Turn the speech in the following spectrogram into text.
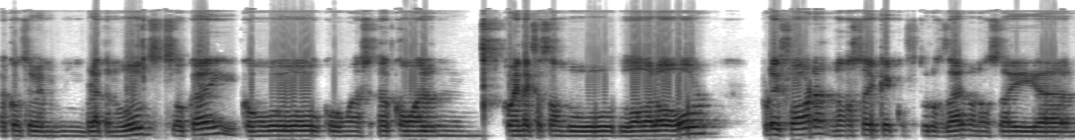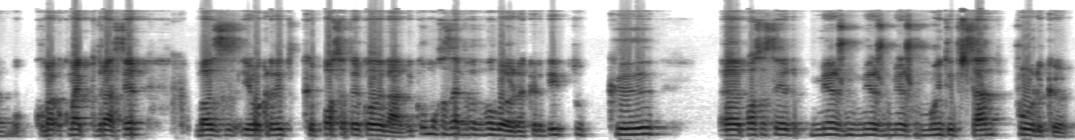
aconteceu em Bretton Woods, ok, com, o, com, a, com, a, com a indexação do, do dólar ao ouro, por aí fora, não sei o que é que o futuro reserva, não sei uh, como, é, como é que poderá ser, mas eu acredito que possa ter qualidade. E como reserva de valor, acredito que uh, possa ser mesmo, mesmo, mesmo muito interessante, porque, uh,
